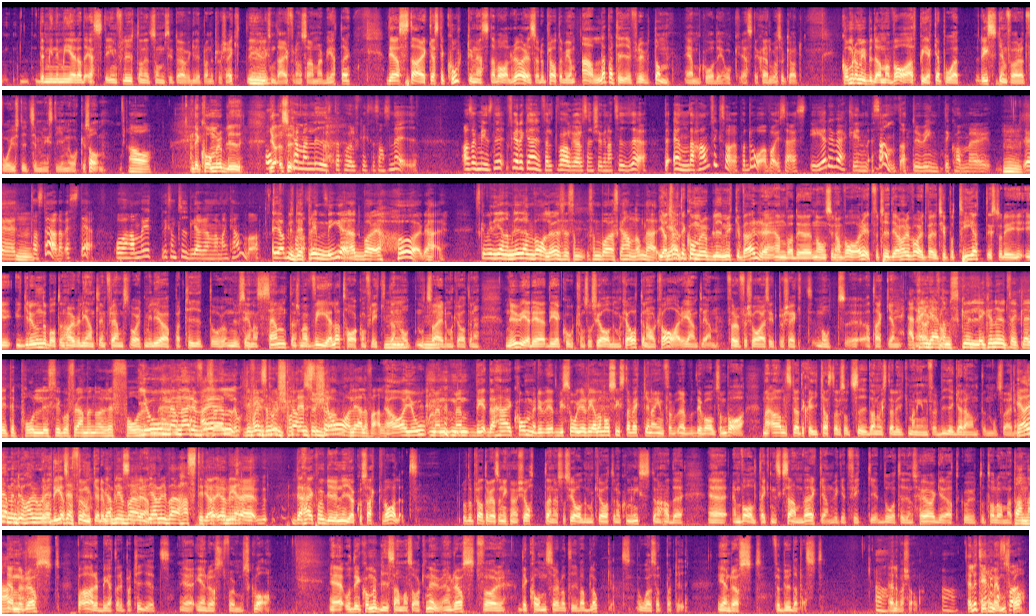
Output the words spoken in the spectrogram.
det minimerade SD-inflytandet som sitt övergripande projekt. Det är ju Mm. liksom därför de samarbetar. Deras starkaste kort i nästa valrörelse, då pratar vi om alla partier förutom M, KD och SD själva såklart, kommer de ju bedöma vara att peka på att risken för att få justitieminister Jimmie Åkesson. Ja. Det kommer att bli... Och Ja, så- kan man lita på Ulf Kristerssons nej? Alltså minns ni Fredrik Reinfeldt valrörelsen 2010? Det enda han fick svara på då var ju så här, är det verkligen sant att du inte kommer Mm. eh, Mm. ta stöd av SD? Och han var ju liksom tydligare än vad man kan vara. Jag blir deprimerad bara jag hör det här. Ska vi genomlida en valrörelse som, som bara ska handla om det här? Jag tror igen? att det kommer att bli mycket värre än vad det någonsin har varit. För tidigare har det varit väldigt hypotetiskt och det i, i grund och botten har det väl egentligen främst varit Miljöpartiet och nu senast Centern som har velat ha konflikten Mm. mot, mot Mm. Sverigedemokraterna. Nu är det det kort som Socialdemokraterna har kvar egentligen för att försvara sitt projekt mot eh, attacken Jag tänker att de skulle kunna utveckla lite policy, gå fram med några reformer. Jo, men när det väl... Alltså, det finns en to potential i alla fall. Ja, jo, men, men det, det här kommer. Det, vi såg det redan de sista veckorna inför det val som var. När all strategi kastades åt sidan och istället gick man in för vi är garanten mot Ja, Sverigedemokraterna. ja, men du har nog det var rätt det som detta. funkade jag, blev bara, jag vill bara hastigt jag, jag vill säga, Det här kommer bli det nya kosackvalet. Och då pratar vi alltså 1928 när Socialdemokraterna och kommunisterna hade eh, en valteknisk samverkan vilket fick eh, dåtidens höger att gå ut och tala om att en, en röst på Arbetarepartiet eh, är en röst för Moskva. Eh, och det kommer bli samma sak nu. En röst för det konservativa blocket, oavsett parti, är en röst för Budapest. Ja. Eller Warszawa. Ja. Eller till och med Moskva.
